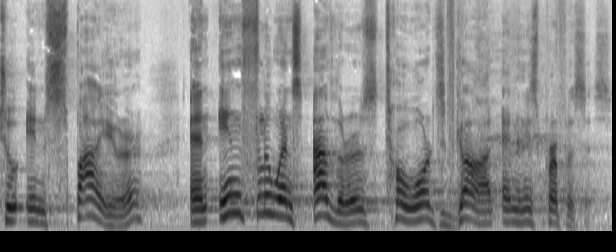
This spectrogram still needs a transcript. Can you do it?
to inspire and influence others towards God and His purposes.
